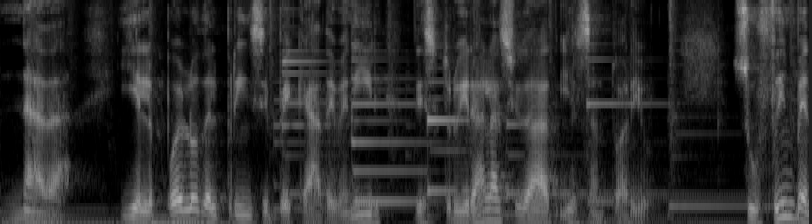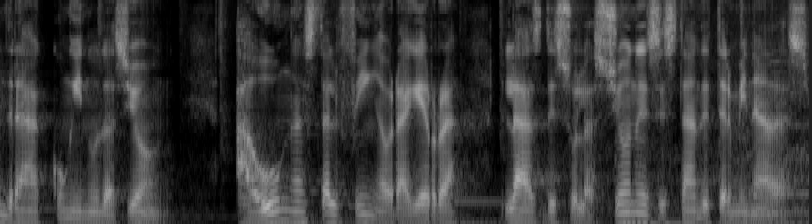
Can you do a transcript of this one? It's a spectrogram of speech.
nada, y el pueblo del príncipe que ha de venir destruirá la ciudad y el santuario. Su fin vendrá con inundación, aún hasta el fin habrá guerra, las desolaciones están determinadas.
